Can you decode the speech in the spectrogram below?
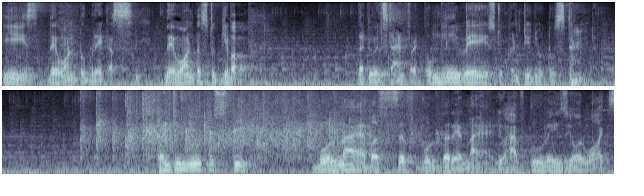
Is they want to break us. They want us to give up that we will stand for it. The only way is to continue to stand, continue to speak ಬೋಲ್ನಾ ಹೈ ಬಸ್ ಸಿರ್ಫ್ ಬೋಲ್ತಾ ಹೈ you have to raise your voice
